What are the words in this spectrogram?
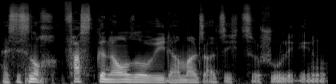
es ist noch fast genauso wie damals, als ich zur Schule ging.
